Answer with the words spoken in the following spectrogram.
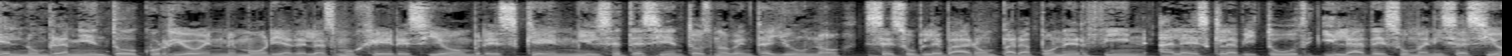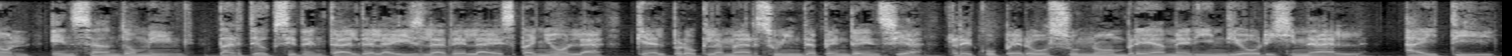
El nombramiento ocurrió en memoria de las mujeres y hombres que en 1791 se sublevaron para poner fin a la esclavitud y la deshumanización en Saint-Domingue, parte occidental de la isla de la Española, que al proclamar su independencia recuperó su nombre amerindio original, Haití.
